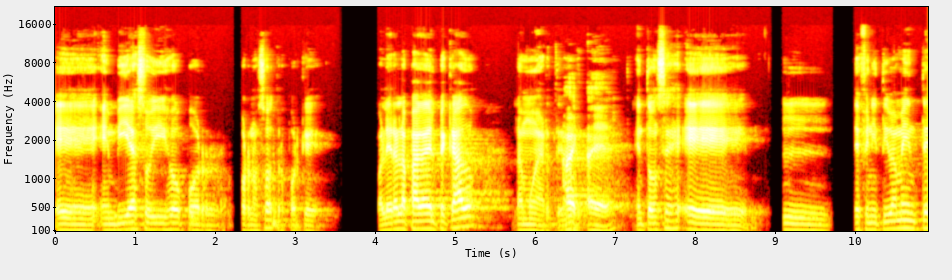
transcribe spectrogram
eh, envía a su Hijo por, por nosotros, porque ¿cuál era la paga del pecado? La muerte. ¿no? Ay, eh. Entonces, eh, definitivamente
